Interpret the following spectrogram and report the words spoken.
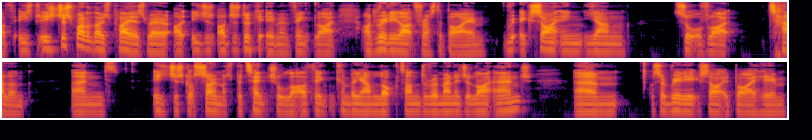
I've, he's he's just one of those players where I just I just look at him and think like I'd really like for us to buy him, exciting young sort of like talent, and he's just got so much potential that I think can be unlocked under a manager like Ange. Um, so really excited by him.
